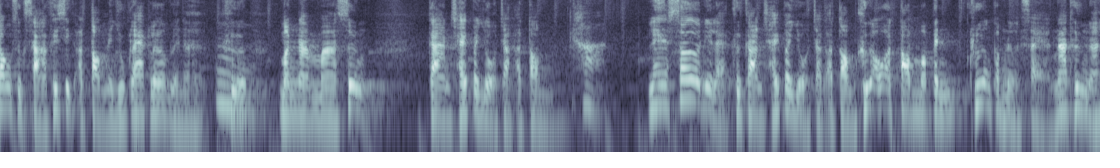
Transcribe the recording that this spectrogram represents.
ต้องศึกษาฟิสิกส์อะตอมในยุคแรกเริ่มเลยนะฮะคือมันนำมาซึ่ง การใช้ประโยชน์จากอะตอมค่ะเลเซอร์นี่แหละคือการใช้ประโยชน์จากอะตอม คือเอาอะตอมมาเป็นเครื่องกำเนิดแสงน่าทึ่งนะ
